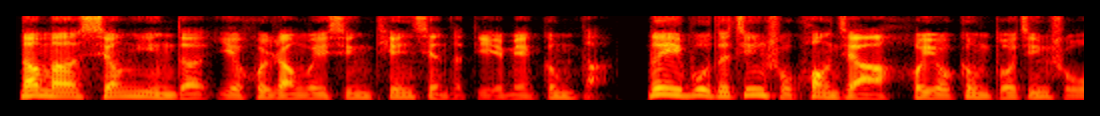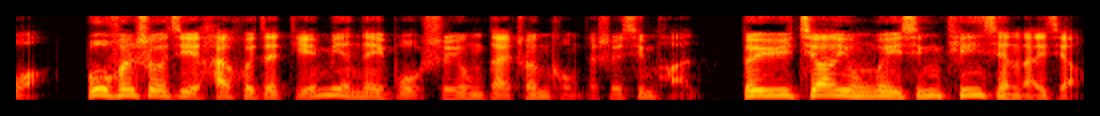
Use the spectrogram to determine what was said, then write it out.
那么相应的也会让卫星天线的碟面更大，内部的金属框架会有更多金属网。部分设计还会在碟面内部使用带穿孔的实心盘。对于家用卫星天线来讲，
